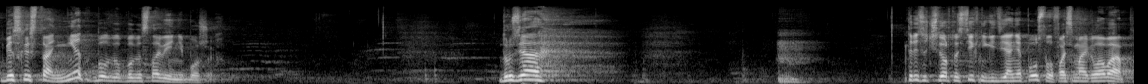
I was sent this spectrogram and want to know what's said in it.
Без Христа нет благословений Божьих. Друзья, 34 стих книги Деяния апостолов, 8 глава.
